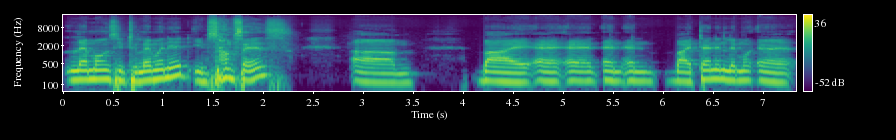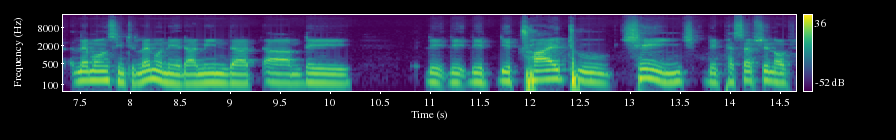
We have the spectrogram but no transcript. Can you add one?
lemons into lemonade in some sense. Um, by and, and and by turning lemon, uh, lemons into lemonade, I mean that um, they, they, they they they try to change the perception of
